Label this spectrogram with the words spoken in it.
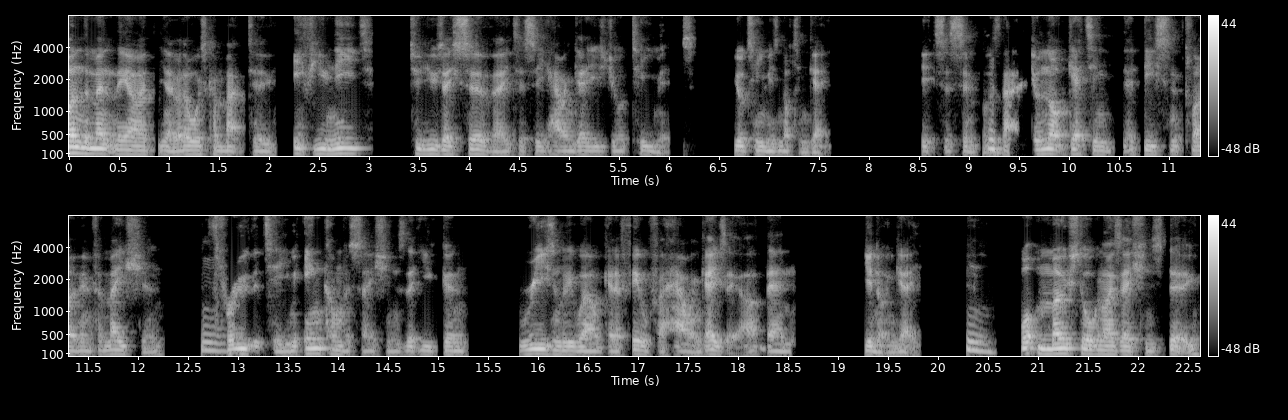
Fundamentally, I you know I'd always come back to if you need to use a survey to see how engaged your team is, your team is not engaged. It's as simple as Mm. that. You're not getting a decent flow of information Mm. through the team in conversations that you can reasonably well get a feel for how engaged they are, then you're not engaged. Mm. What most organizations do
